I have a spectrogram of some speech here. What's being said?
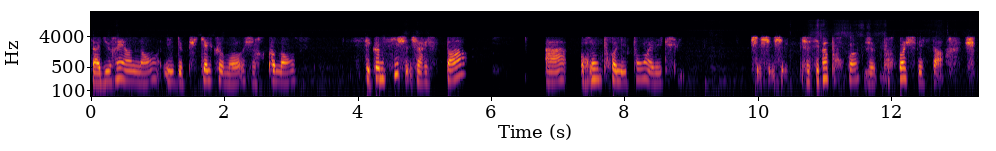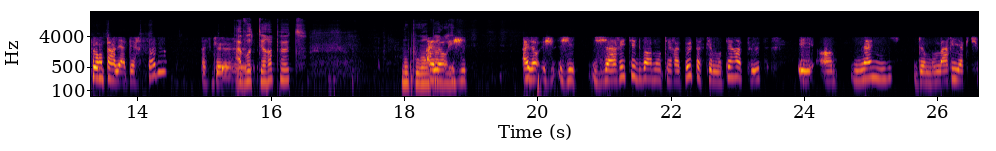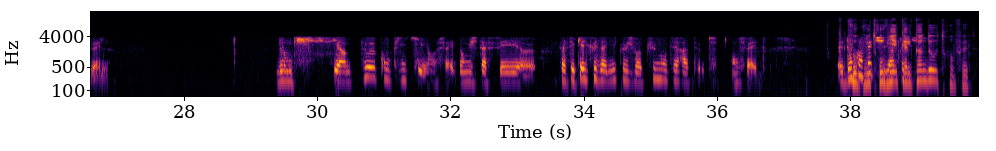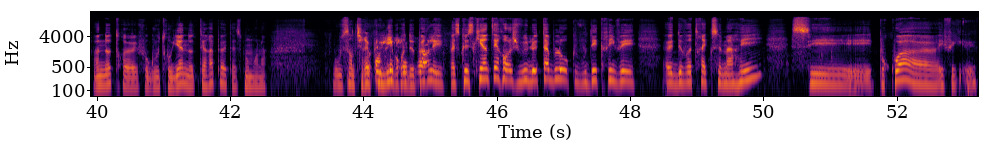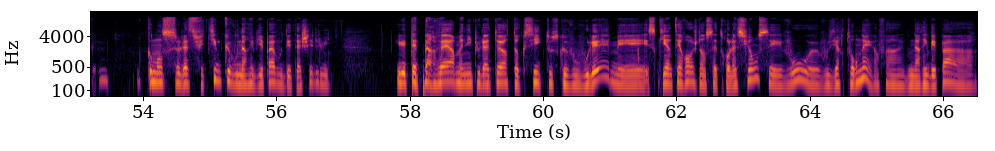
Ça a duré un an et depuis quelques mois, je recommence. C'est comme si je n'arrive pas à rompre les ponts avec lui. Je ne sais pas pourquoi. Je, pourquoi je fais ça. Je peux en parler à personne parce que. À votre thérapeute. Vous pouvez en alors, parler. Alors j'ai arrêté de voir mon thérapeute parce que mon thérapeute est un ami de mon mari actuel. Donc c'est un peu compliqué en fait. Donc ça fait euh, ça fait quelques années que je vois plus mon thérapeute en fait. Il faut que vous trouviez quelqu'un d'autre en fait, un autre. Euh, il faut que vous trouviez un autre thérapeute à ce moment-là. Vous vous sentirez plus libre de parler. Parce que ce qui interroge, vu le tableau que vous décrivez euh, de votre ex-mari, c'est pourquoi, comment cela se fait-il que vous n'arriviez pas à vous détacher de lui? Il est peut-être pervers, manipulateur, toxique, tout ce que vous voulez, mais ce qui interroge dans cette relation, c'est vous, euh, vous y retournez. Enfin, vous n'arrivez pas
